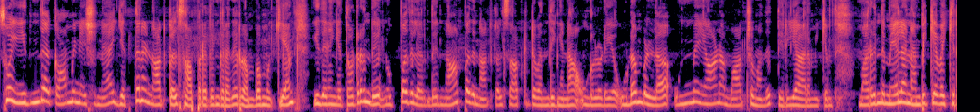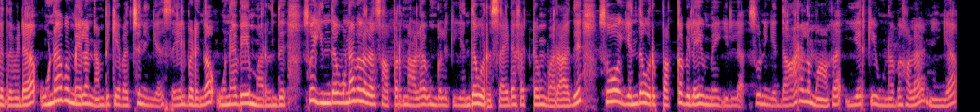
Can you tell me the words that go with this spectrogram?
ஸோ இந்த காம்பினேஷனை எத்தனை நாட்கள் சாப்பிட்றதுங்கிறது ரொம்ப முக்கியம். இதை நீங்கள் தொடர்ந்து முப்பதுலேருந்து நாற்பது நாட்கள் சாப்பிட்டுட்டு வந்தீங்கன்னா உங்களுடைய உடம்பில் உண்மையான மாற்றம் வந்து தெரிய ஆரம்பிக்கும். மருந்து மேலே நம்பிக்கை வைக்கிறத விட உணவு மேலே நம்பிக்கை வச்சு நீங்கள் செயல்படுங்க. உணவே மருந்து. ஸோ இந்த உணவுகளை சாப்பிட்றனால உங்களுக்கு எந்த ஒரு சைடு எஃபெக்டும் வராது. ஸோ எந்த ஒரு பக்க விளைவுமே இல்லை. ஸோ நீங்கள் தாராளமாக இயற்கை உணவுகளை நீங்கள்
